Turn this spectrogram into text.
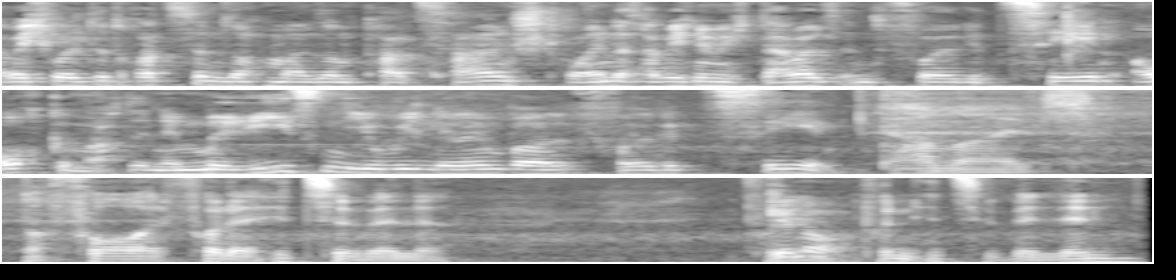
Aber ich wollte trotzdem nochmal so ein paar Zahlen streuen. Das habe ich nämlich damals in Folge 10 auch gemat. In dem riesen Jubiläum bei Folge 10. Damals, noch vor, vor der Hitzewelle. Vor Genau. Den, vor den Hitzewellen.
